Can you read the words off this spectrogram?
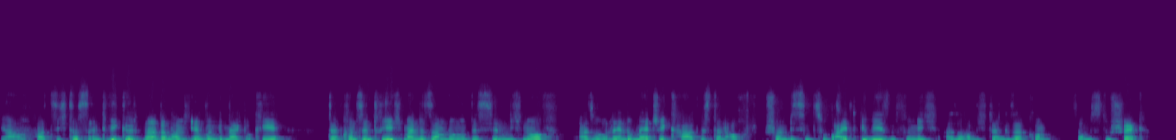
ja, hat sich das entwickelt. Ne? Dann habe ich irgendwann gemerkt, okay, dann konzentriere ich meine Sammlung ein bisschen, nicht nur auf, also Orlando Magic Karten ist dann auch schon ein bisschen zu weit gewesen für mich. Also habe ich dann gesagt, komm, sammelst du Shaq,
